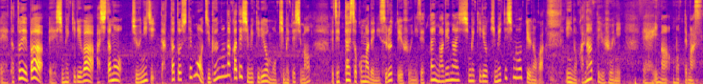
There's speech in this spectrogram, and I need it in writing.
えー、例えば、えー、締め切りは明日の12時だったとしても自分の中で締め切りをもう決めてしまう、絶対そこまでにするっていうふうに絶対曲げない締め切りを決めてしまうっていうのがいいのかなっていうふうに、え今思ってます。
